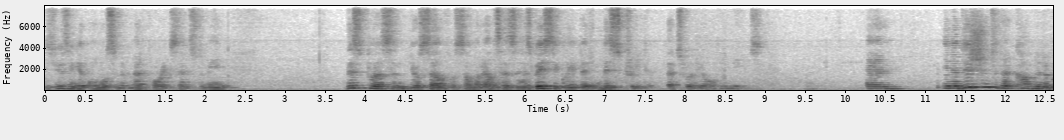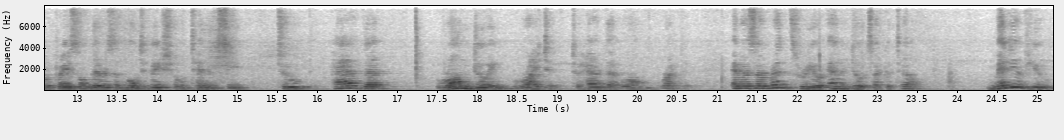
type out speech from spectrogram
is using it almost in a metaphoric sense to mean this person, yourself or someone else, has, has basically been mistreated. That's really all he means. And in addition to that cognitive appraisal, there is a motivational tendency to have that wrongdoing righted, to have that wrong righted. And as I read through your anecdotes, I could tell many of you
